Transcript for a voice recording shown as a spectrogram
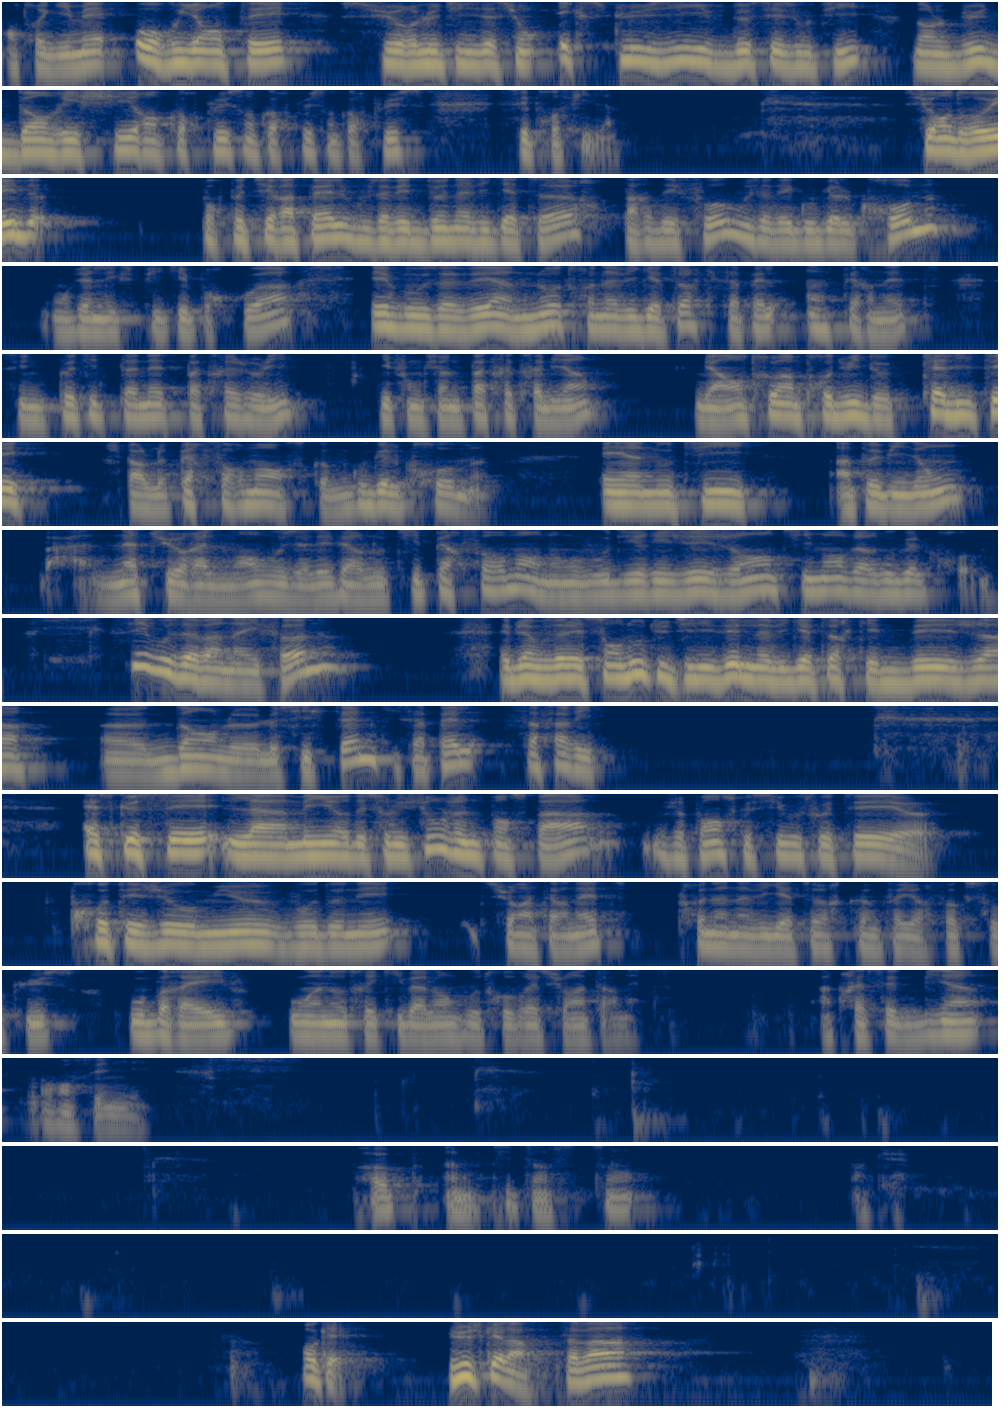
entre guillemets orienté sur l'utilisation exclusive de ces outils dans le but d'enrichir encore plus, encore plus, encore plus ces profils. Sur Android, pour petit rappel, vous avez deux navigateurs par défaut. Vous avez Google Chrome on vient de l'expliquer pourquoi. Et vous avez un autre navigateur qui s'appelle Internet. C'est une petite planète pas très jolie, qui fonctionne pas très très bien. Eh bien entre un produit de qualité, je parle de performance comme Google Chrome, et un outil un peu bidon, bah, naturellement, vous allez vers l'outil performant. Donc, vous dirigez gentiment vers Google Chrome. Si vous avez un iPhone, eh bien, vous allez sans doute utiliser le navigateur qui est déjà euh, dans le système, qui s'appelle Safari. Est-ce que c'est la meilleure des solutions? Je ne pense pas. Je pense que si vous souhaitez euh, protéger au mieux vos données sur Internet, prenez un navigateur comme Firefox Focus ou Brave ou un autre équivalent que vous trouverez sur Internet. Après c'est bien renseigné. Hop, un petit instant. Ok, jusqu'à là, ça va?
